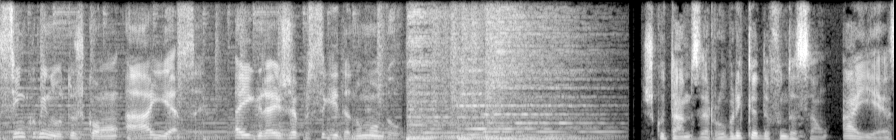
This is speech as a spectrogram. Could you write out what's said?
5 minutos com a AIS, a Igreja Perseguida no Mundo. Escutámos a rúbrica da Fundação AIS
